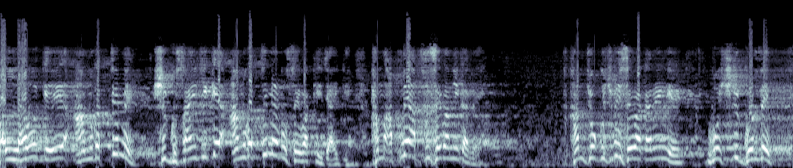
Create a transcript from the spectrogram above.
बल्लभ के अनुगत्य में, श्री गुसाई जी के अनुगत्य में वो सेवा की जाएगी। हम अपने आप से सेवा नहीं कर रहे। हम जो कुछ भी सेवा करेंगे, वो श्री गुरुदेव,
